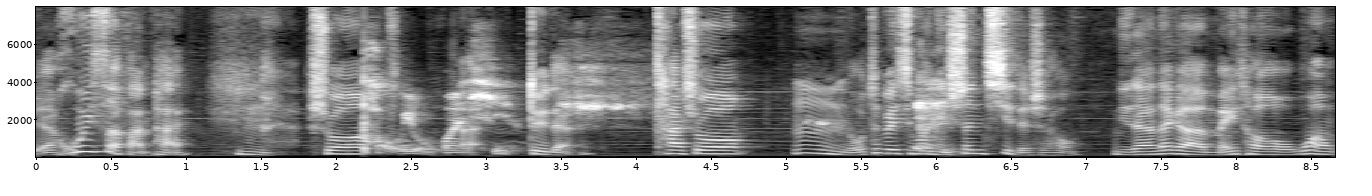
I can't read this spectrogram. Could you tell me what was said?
呃灰色反派，嗯，说炮友关系，对的，他说，嗯，我特别喜欢你生气的时候，你的那个眉头往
